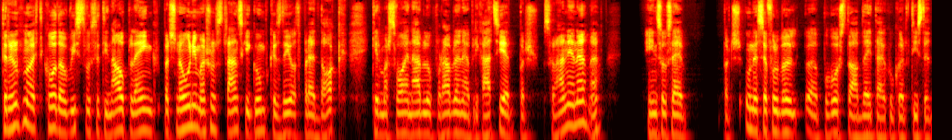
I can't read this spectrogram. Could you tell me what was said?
trenutno je tako, da v bistvu se ti now playing, pač na uni imaš un stranski gumb, ki zdaj odpre dock, kjer imaš svoje najbolj uporabljene aplikacije pač shranjene ne? in so vse, pač une se full bolj uh, pogosto updateajo, kot tiste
